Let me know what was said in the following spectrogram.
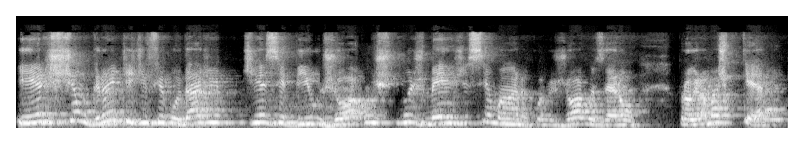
E eles tinham grande dificuldade de exibir os jogos nos meios de semana, quando os jogos eram programados, porque era,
